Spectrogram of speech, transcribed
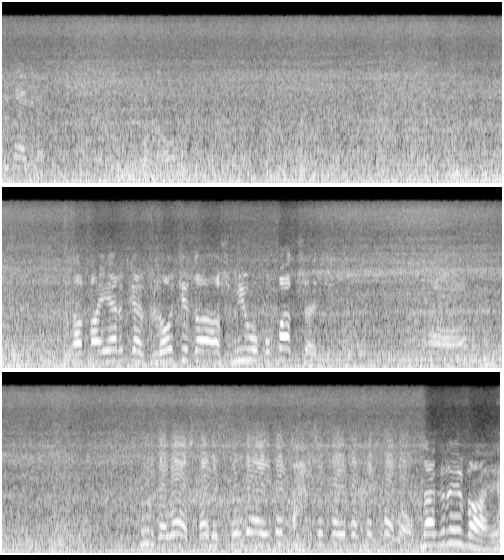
się nagra. Na bajerkę w locie, to aż miło popatrzeć. Kurwa, mamy spływę i tak ci piszę twoje perspektywą. Nagrywaj!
